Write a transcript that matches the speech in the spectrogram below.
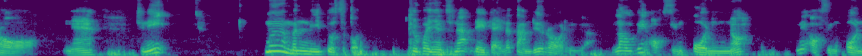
รอนะทีนี้เมื่อมันมีตัวสะกดคือพยัญชนะใด ๆ แล้วตามด้วยรอเรือ เราไม่ออกเสียงอนเนาะไม่ออกเสียงอน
